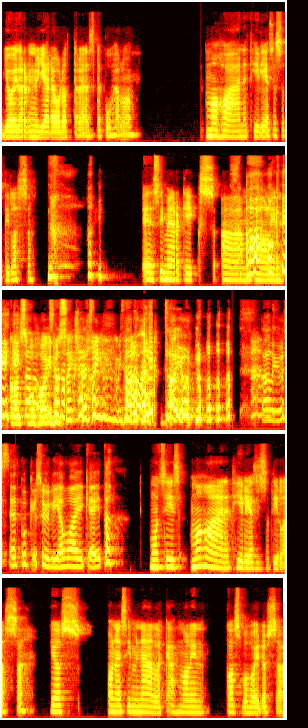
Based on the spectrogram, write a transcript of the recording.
Joo, ei tarvinnut jäädä odottelemaan sitä puhelua. Maha-äänet hiljaisessa tilassa. Esimerkiksi ähm, ah, mä olin okay, kasvohoidossa, sano, eikö sä tajunnut, mitä sano, en tajunnut. Tämä oli just se, että kun kysyy liian vaikeita. Mutta siis maha-äänet hiljaisessa tilassa, jos on esim. nälkä, mä olin kasvohoidossa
